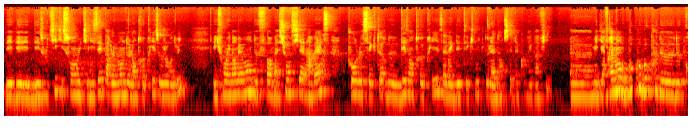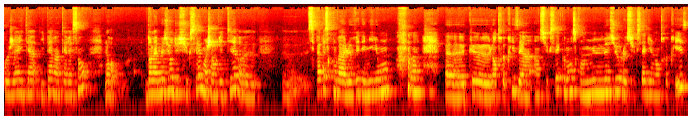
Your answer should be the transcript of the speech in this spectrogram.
des, outils qui sont utilisés par le monde de l'entreprise aujourd'hui. ils font énormément de formations aussi à l'inverse pour le secteur des entreprises avec des techniques de la danse et de la chorégraphie. mais il y a vraiment beaucoup, beaucoup de, projets hyper, hyper, intéressants. Alors, dans la mesure du succès, moi j'ai envie de dire, c'est pas parce qu'on va lever des millions euh, que l'entreprise est un, succès. Comment est-ce qu'on mesure le succès d'une entreprise?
